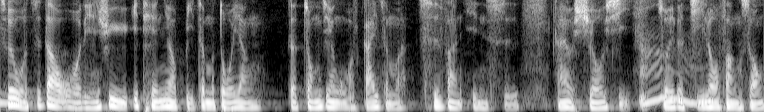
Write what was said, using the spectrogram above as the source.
所以我知道我连续一天要比这么多样。的中间，我该怎么吃饭、饮食，还有休息，做一个肌肉放松。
